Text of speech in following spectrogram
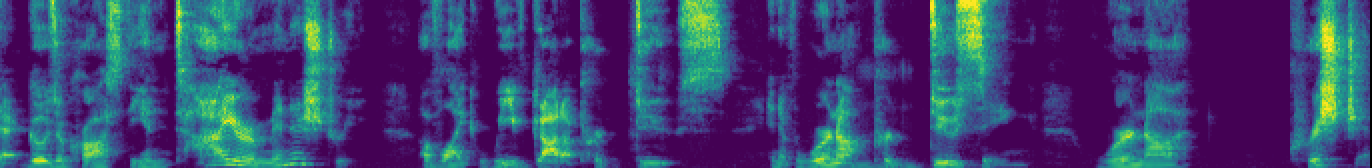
that goes across the entire ministry of like we've got to produce and if we're not mm-hmm. producing we're not christian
